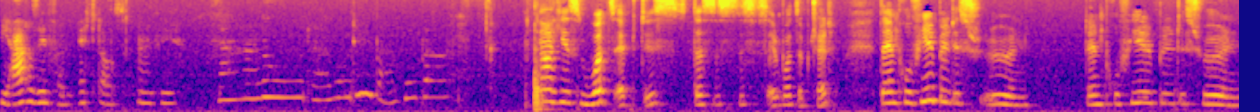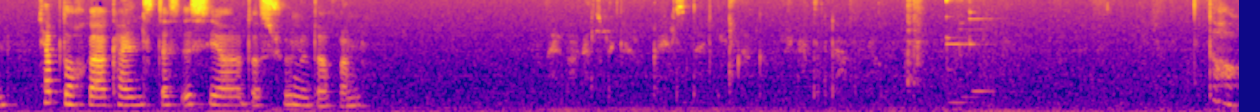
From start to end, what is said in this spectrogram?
Die Haare sehen voll echt aus. Irgendwie. Ja, hier ist ein WhatsApp-Diss. Das ist, das ist ein WhatsApp-Chat. Dein Profilbild ist schön. Dein Profilbild ist schön. Ich habe doch gar keins. Das ist ja das Schöne daran. Da.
